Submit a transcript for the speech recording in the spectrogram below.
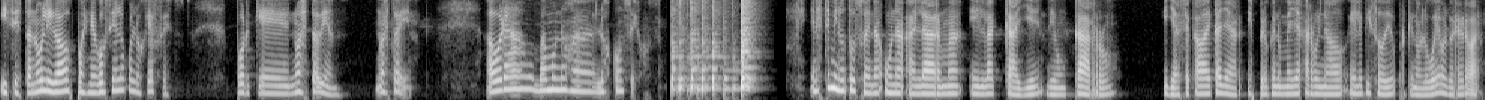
Y si están obligados, pues negocienlo con los jefes, porque no está bien, no está bien. Ahora vámonos a los consejos. En este minuto suena una alarma en la calle de un carro y ya se acaba de callar. Espero que no me haya arruinado el episodio porque no lo voy a volver a grabar.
